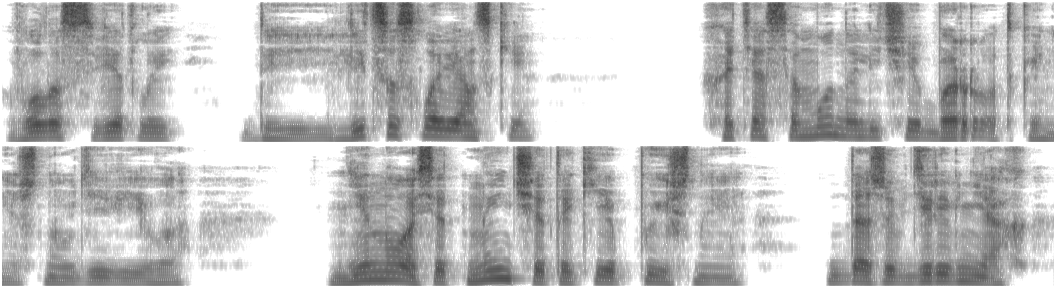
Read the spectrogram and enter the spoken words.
волос светлый, да и лица славянские. Хотя само наличие бород, конечно, удивило. Не носят нынче такие пышные, даже в деревнях –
